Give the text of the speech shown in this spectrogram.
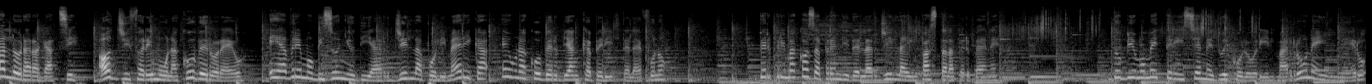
Allora ragazzi, oggi faremo una cover Oreo e avremo bisogno di argilla polimerica e una cover bianca per il telefono. Per prima cosa prendi dell'argilla e impastala per bene. Dobbiamo mettere insieme due colori, il marrone e il nero,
